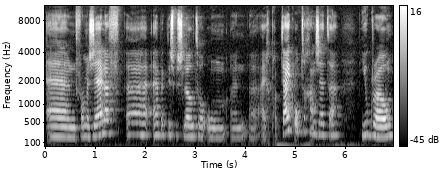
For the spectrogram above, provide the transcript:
En voor mezelf heb ik dus besloten om een eigen praktijk op te gaan zetten. You Grow.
